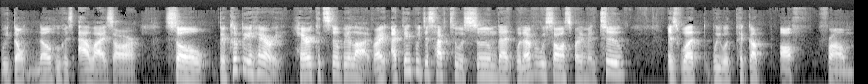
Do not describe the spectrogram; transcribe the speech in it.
We don't know who his allies are. So there could be a Harry. Harry could still be alive, right? I think we just have to assume that whatever we saw in Spider Man 2 is what we would pick up off from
